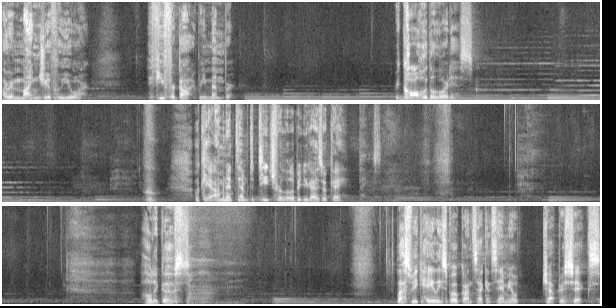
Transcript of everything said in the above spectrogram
I remind you of who you are. If you forgot, remember. Recall who the Lord is. Okay, I'm gonna attempt to teach for a little bit. You guys okay? Holy Ghost. Last week, Haley spoke on 2 Samuel chapter 6.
